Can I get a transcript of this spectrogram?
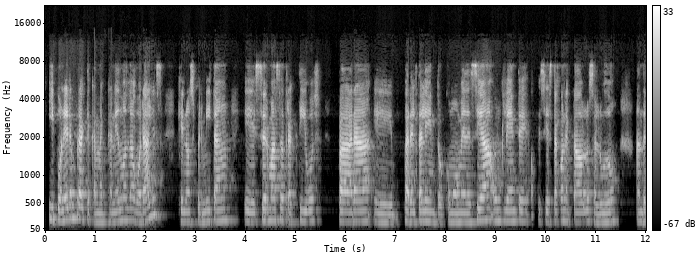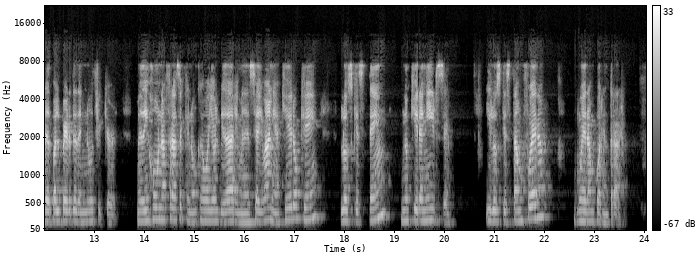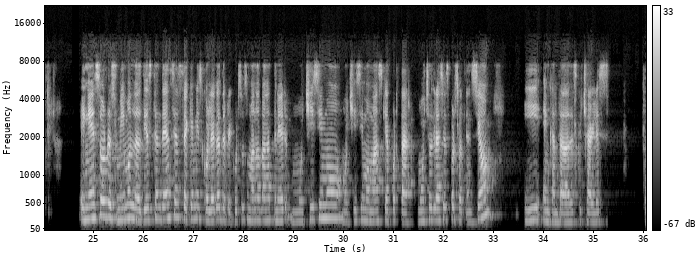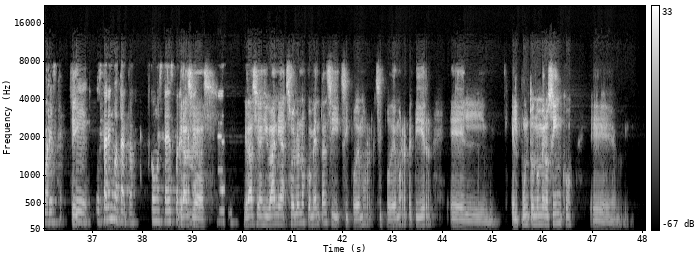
y poner en práctica mecanismos laborales que nos permitan eh, ser más atractivos para, eh, para el talento. Como me decía un cliente, si está conectado, lo saludo, Andrés Valverde de NutriCure. Me dijo una frase que nunca voy a olvidar y me decía, Ivania, quiero que los que estén no quieran irse y los que están fuera mueran por entrar. En eso resumimos las 10 tendencias. Sé que mis colegas de recursos humanos van a tener muchísimo, muchísimo más que aportar. Muchas gracias por su atención y encantada de escucharles por este, estar en contacto con ustedes por gracias. este Gracias. Gracias, Ivania. Solo nos comentan si, si, podemos, si podemos repetir el, el punto número 5. Eh,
